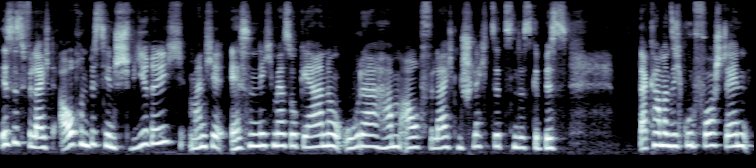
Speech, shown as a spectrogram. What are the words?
ist es vielleicht auch ein bisschen schwierig. Manche essen nicht mehr so gerne oder haben auch vielleicht ein schlecht sitzendes Gebiss. Da kann man sich gut vorstellen,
